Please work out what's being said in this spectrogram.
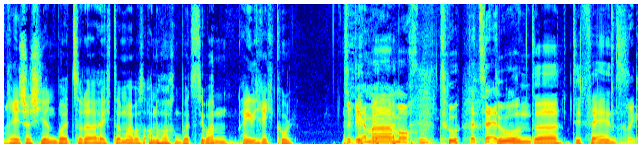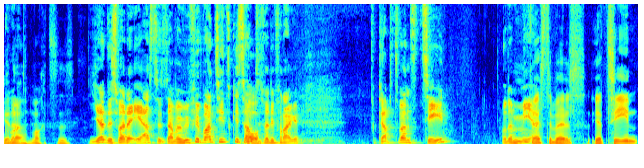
recherchieren wollt oder echt einmal was anhören wollt, die waren eigentlich recht cool. Das werden wir machen. Du, du und äh, die Fans, Rekord. genau, macht's das. Ja, das war der erste. Aber wie viel waren es insgesamt? Oh. Das war die Frage. Glaubst du, waren es zehn oder mehr? Festivals, ja, zehn,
